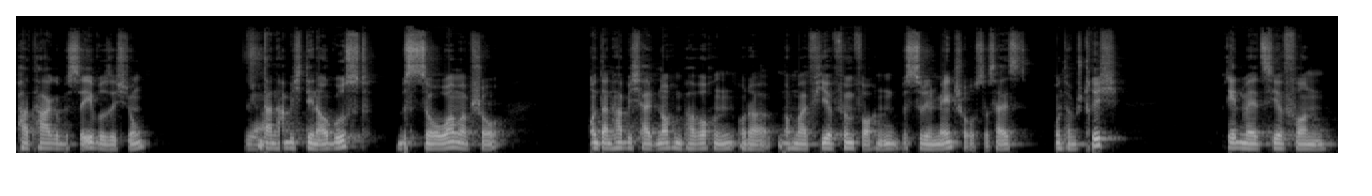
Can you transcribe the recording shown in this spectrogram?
paar Tage bis zur Evo-Sichtung. Ja. Dann habe ich den August bis zur Warm-Up-Show. Und dann habe ich halt noch ein paar Wochen oder nochmal vier, fünf Wochen bis zu den Main-Shows. Das heißt, unterm Strich reden wir jetzt hier von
